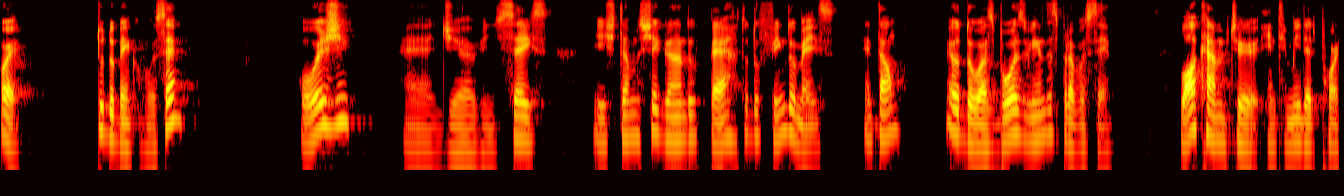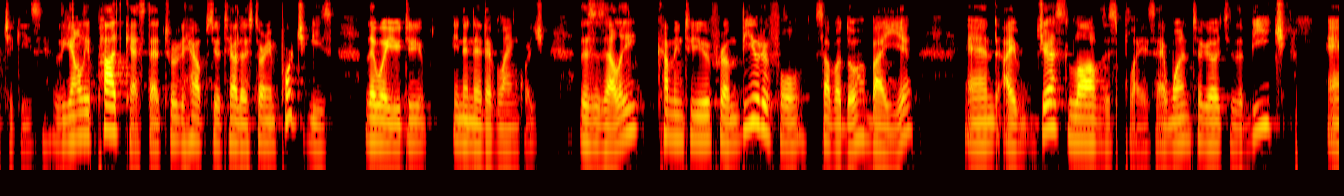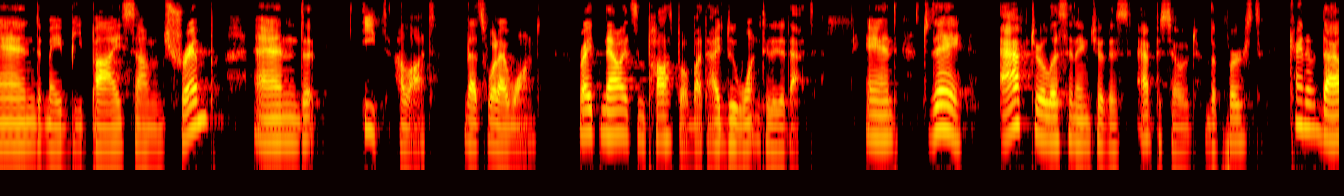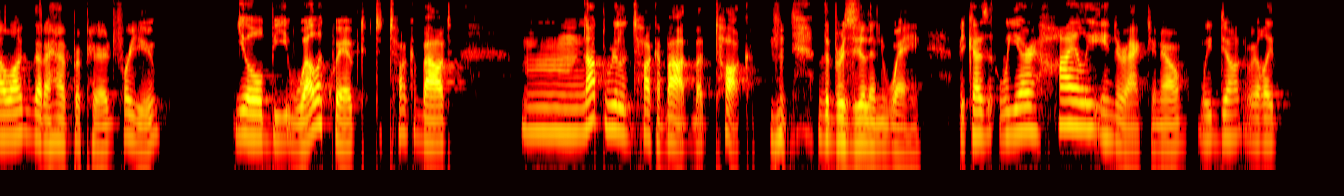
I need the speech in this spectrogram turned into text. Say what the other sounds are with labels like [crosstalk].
Oi, tudo bem com você? Hoje é dia 26 e estamos chegando perto do fim do mês. Então, eu dou as boas-vindas para você. Welcome to Intermediate Portuguese, the only podcast that truly helps you tell a story in Portuguese the way you do in a native language. This is Ellie coming to you from beautiful Salvador, Bahia, and I just love this place. I want to go to the beach and maybe buy some shrimp and eat a lot. That's what I want. Right now it's impossible, but I do want to do that. And today, after listening to this episode, the first kind of dialogue that I have prepared for you, you'll be well equipped to talk about, mm, not really talk about, but talk [laughs] the Brazilian way. Because we are highly indirect, you know, we don't really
